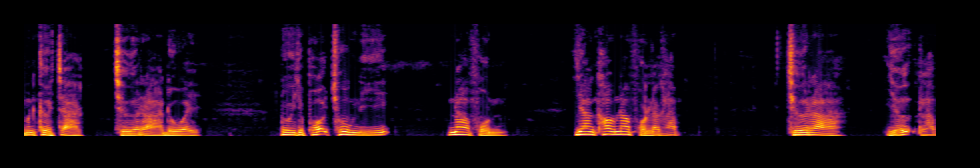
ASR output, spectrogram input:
มันเกิดจากเชื้อราด้วย โดยเฉพาะช่วงนี้หน้าฝนย่างเข้าหน้าฝนแล้วครับ เชื้อราเยอะครับ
